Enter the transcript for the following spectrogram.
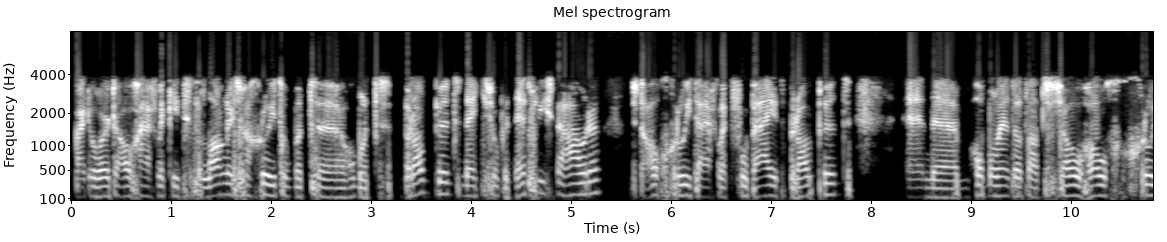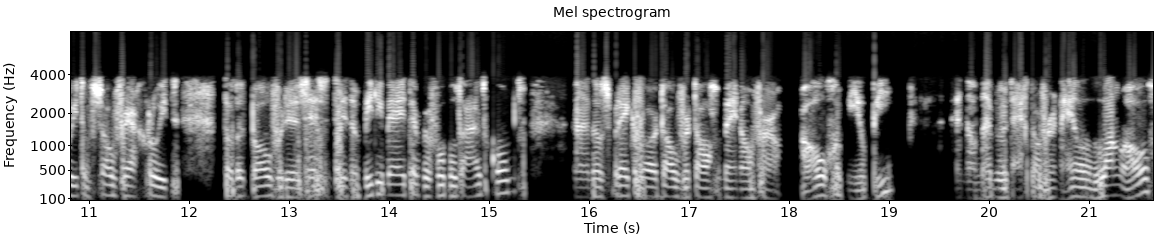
Waardoor het oog eigenlijk iets te lang is gegroeid om het, uh, om het brandpunt netjes op het netvlies te houden. Dus het oog groeit eigenlijk voorbij het brandpunt. En uh, op het moment dat dat zo hoog groeit of zo ver groeit dat het boven de 26 mm bijvoorbeeld uitkomt, uh, dan spreken we het over het algemeen over hoge myopie. En dan hebben we het echt over een heel lang oog,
